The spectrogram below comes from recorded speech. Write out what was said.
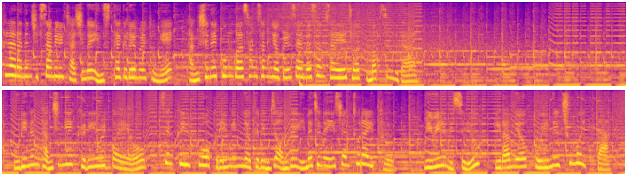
클라라는 13일 자신의 인스타그램을 통해 당신의 꿈과 상상력을 삶에 선사해 줘 고맙습니다. 우리는 당신이 그리울 거예요. You for bringing your dreams and imagination to life. We will miss you. 이라며 고인을 추모했다.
